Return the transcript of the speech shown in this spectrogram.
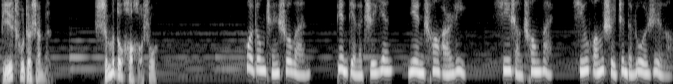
别出这扇门，什么都好好说。霍东辰说完，便点了支烟，面窗而立，欣赏窗外秦皇水镇的落日了。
